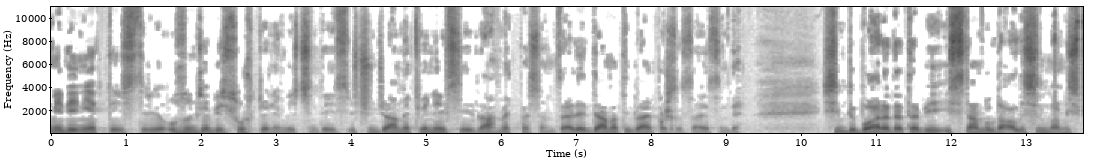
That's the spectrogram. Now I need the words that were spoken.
medeniyet değiştiriyor. Uzunca bir sulh dönemi içindeyiz. Üçüncü Ahmet ve Nevşehirli Ahmet Paşa'nın. Zaten Damat İbrahim Paşa sayesinde. Şimdi bu arada tabii İstanbul'da alışılmamış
